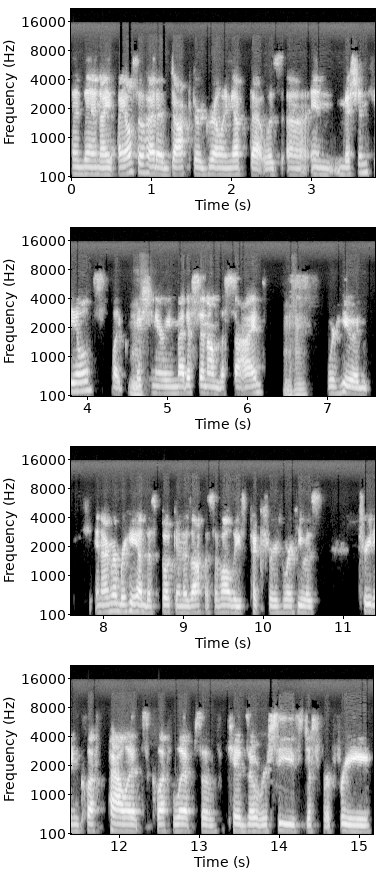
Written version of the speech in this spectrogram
And then I, I, also had a doctor growing up that was uh, in mission fields, like mm. missionary medicine on the side, mm-hmm. where he would. And I remember he had this book in his office of all these pictures where he was treating cleft palates, cleft lips of kids overseas just for free.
